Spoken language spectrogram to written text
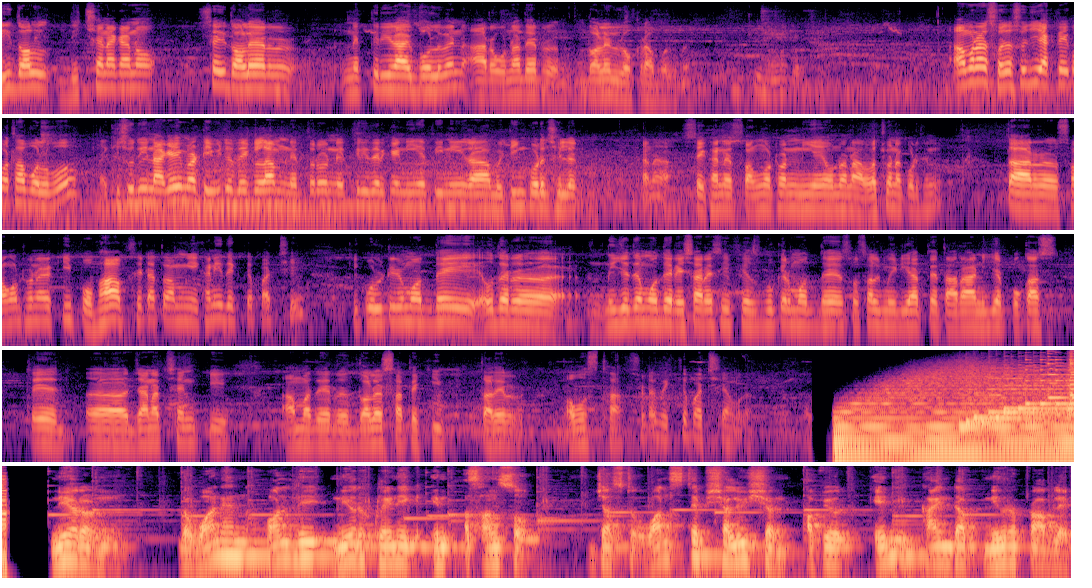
এই দল দিচ্ছে না কেন? সেই দলের নেত্রীরাই বলবেন আর ওনাদের দলের লোকরা বলবেন। আমরা সোজাসুজি একটাই কথা বলব, কিছুদিন আগেই আমরা টিভিতে দেখলাম নেত্র নেত্রীদেরকে নিয়ে তিনিরা মিটিং করেছিলেন হ্যাঁ সেখানে সংগঠন নিয়ে ওনারা আলোচনা করেছেন। তার সংগঠনের কি প্রভাব সেটা তো আমি এখানেই দেখতে পাচ্ছি কি কুলটির মধ্যেই ওদের নিজেদের মধ্যে রেশারেশি ফেসবুকের মধ্যে সোশ্যাল মিডিয়াতে তারা নিজের প্রকাশে জানাচ্ছেন কি আমাদের দলের সাথে কি তাদের অবস্থা সেটা দেখতে পাচ্ছি আমরা Neuron, the one and only neuro clinic in Asansol. Just a one-step solution of your any kind of neuro problem.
